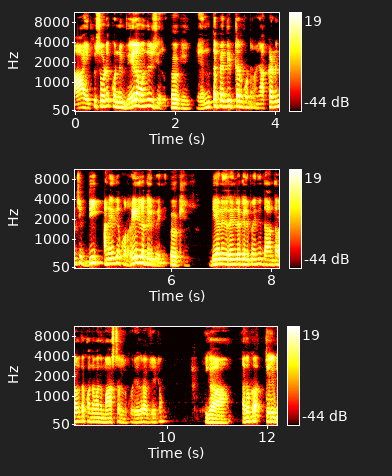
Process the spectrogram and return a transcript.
ఆ ఎపిసోడే కొన్ని వేల మంది చూసారు ఓకే. ఎంత పెద్ద హిట్ అనుకుంటున్నాను. అక్కడ నుంచి డి అనేది ఒక రేంజ్లోకి వెళ్ళిపోయింది. ఓకే. డి అనేది రేంజ్లోకి వెళ్ళిపోయింది. దాని తర్వాత కొంతమంది మాస్టర్లు కొరియోగ్రాఫ్ చేయటం. ఇక అదొక తెలుగు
